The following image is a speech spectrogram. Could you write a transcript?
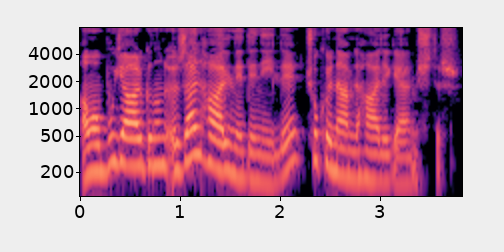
ama bu yargının özel hali nedeniyle çok önemli hale gelmiştir.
